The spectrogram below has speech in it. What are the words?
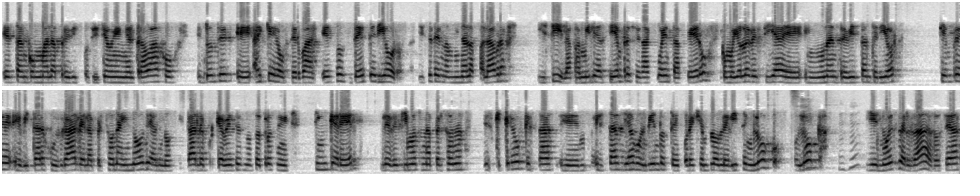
están con mala predisposición en el trabajo. Entonces eh, hay que observar esos deterioros, así se denomina la palabra, y sí, la familia siempre se da cuenta, pero como yo le decía en una entrevista anterior, siempre evitar juzgarle a la persona y no diagnosticarle, porque a veces nosotros sin querer le decimos a una persona, es que creo que estás, eh, estás ya volviéndote, por ejemplo, le dicen loco o loca. Y no es verdad, o sea,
